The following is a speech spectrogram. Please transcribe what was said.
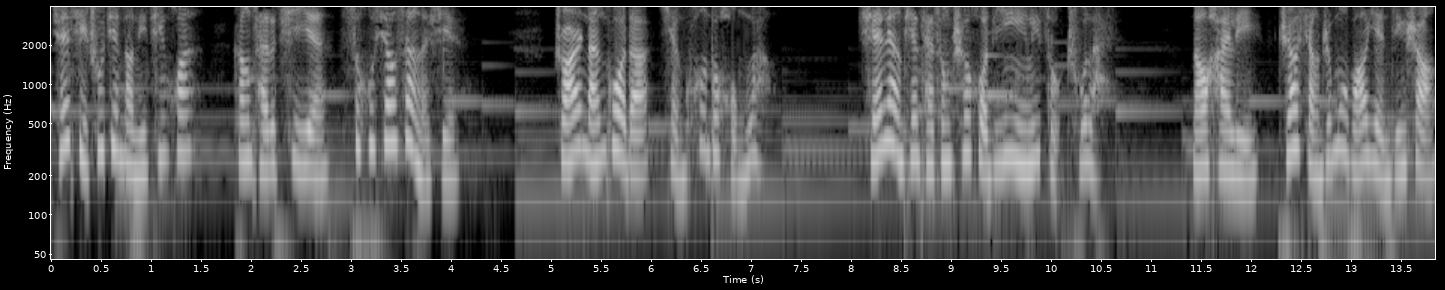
全喜初见到倪清欢，刚才的气焰似乎消散了些，转而难过的眼眶都红了。前两天才从车祸的阴影里走出来，脑海里只要想着木宝眼睛上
